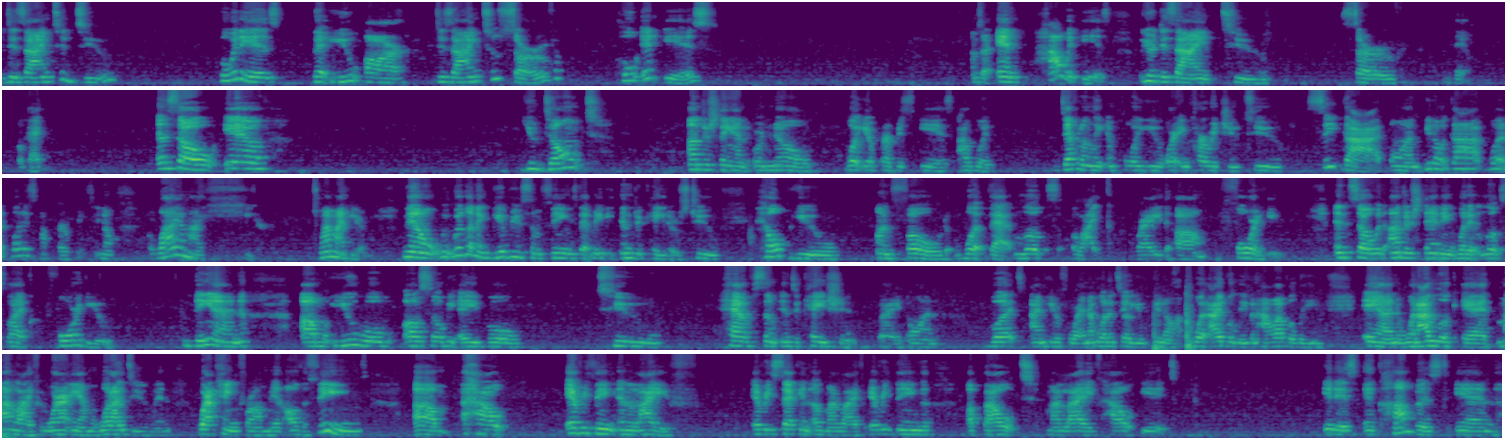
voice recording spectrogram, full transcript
designed to do, who it is that you are designed to serve, who it is, I'm sorry, and how it is you're designed to serve them. Okay. And so if you don't understand or know what your purpose is, I would definitely employ you or encourage you to seek God on, you know, God, what what is my purpose? You know, why am I here? Why am I here? Now, we're going to give you some things that may be indicators to help you unfold what that looks like, right, um, for you. And so, with understanding what it looks like for you, then um, you will also be able to have some indication, right, on what I'm here for. And I'm going to tell you, you know, what I believe and how I believe. And when I look at my life and where I am and what I do and where I came from and all the things, um, how everything in life, every second of my life, everything about my life, how it it is encompassed in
